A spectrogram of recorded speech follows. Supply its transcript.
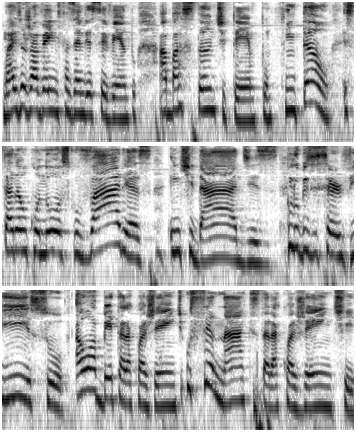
mas eu já venho fazendo esse evento há bastante tempo. Então, estarão conosco várias entidades, clubes de serviço, a OAB estará com a gente, o Senac estará com a gente,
